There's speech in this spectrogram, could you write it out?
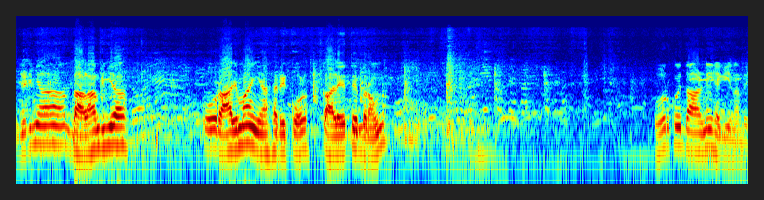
ਜਿਹੜੀਆਂ ਦਾਲਾਂ ਵੀ ਆ, ਉਹ ਰਾਜਮਾ ਹੀ ਆ ਹਰੇ ਕੋਲ, ਕਾਲੇ ਤੇ ਬਰਾਊਨ ਹੋਰ ਕੋਈ ਦਾਲ ਨਹੀਂ ਹੈਗੀ ਇਹਨਾਂ ਦੇ।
